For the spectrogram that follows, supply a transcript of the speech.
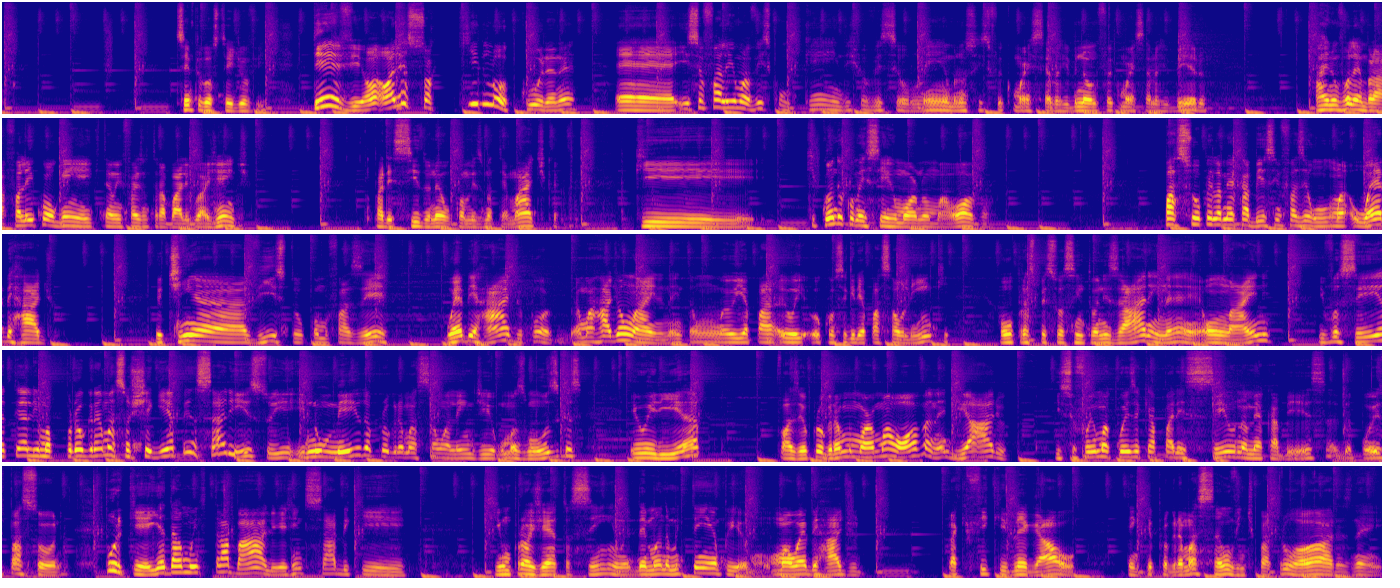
Sempre gostei de ouvir. Teve, olha só que loucura, né? É, isso eu falei uma vez com quem? Deixa eu ver se eu lembro. Não sei se foi com o Marcelo Ribeiro. Não, não foi com o Marcelo Ribeiro. Ai, não vou lembrar. Falei com alguém aí que também faz um trabalho igual a gente, parecido, né? Ou com a mesma temática. Que, que quando eu comecei o Mormon Uma Ova, passou pela minha cabeça em fazer uma web rádio. Eu tinha visto como fazer Web rádio, pô, é uma rádio online, né? Então eu ia eu, eu conseguiria passar o link ou para as pessoas sintonizarem, né, online, e você ia ter ali uma programação. Cheguei a pensar isso e, e no meio da programação, além de algumas músicas, eu iria fazer o programa uma ova, né, diário. Isso foi uma coisa que apareceu na minha cabeça, depois passou, né? Por quê? Ia dar muito trabalho e a gente sabe que que um projeto assim demanda muito tempo e uma web rádio para que fique legal tem que ter programação 24 horas, né?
